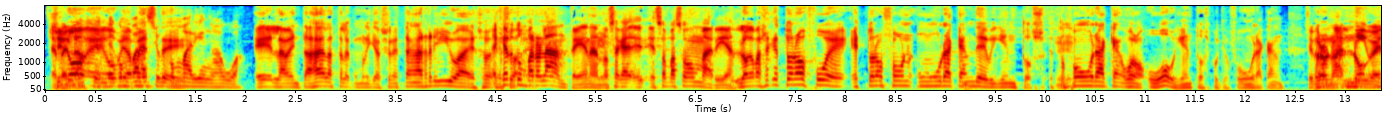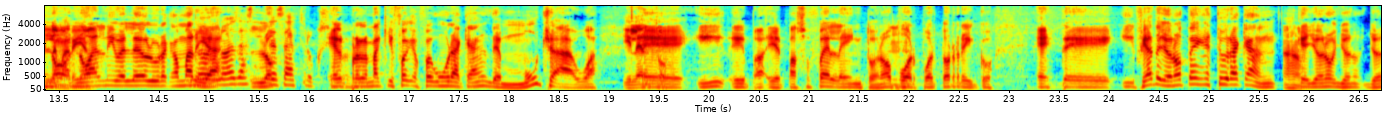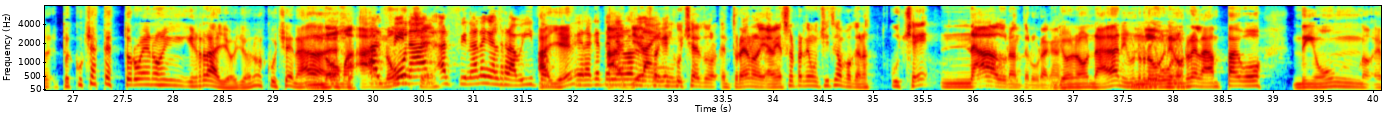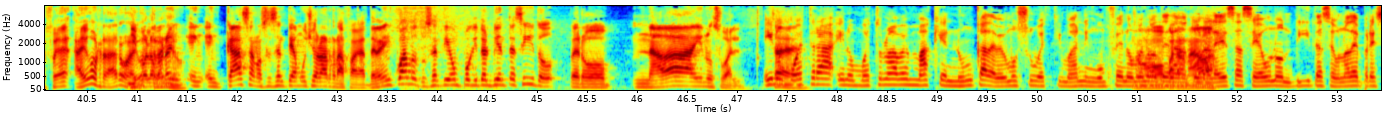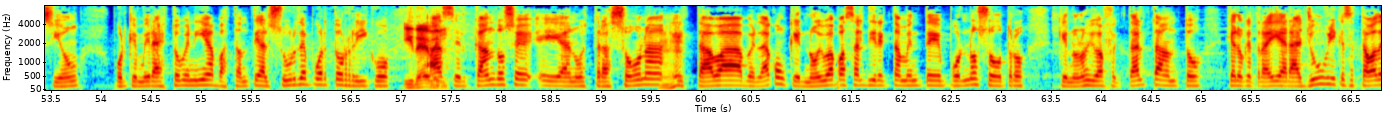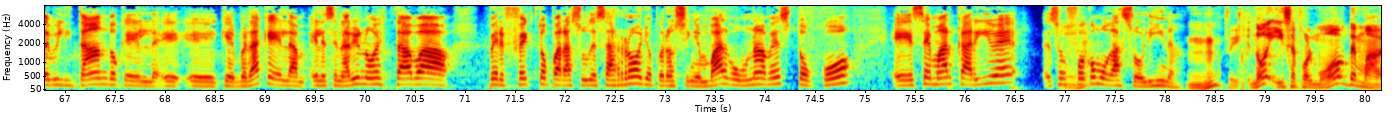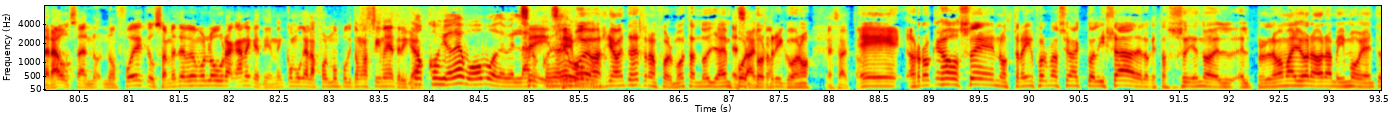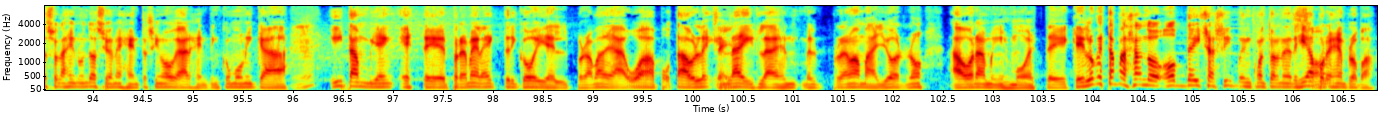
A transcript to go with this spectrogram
Es Sí, verdad. no, Cuestión eh, comparación obviamente, con María en agua. eh, la ventaja de las telecomunicaciones están arriba. Eso, Es que eso- tumbaron la antena, no sé qué, eso pasó en María. Lo que pasa es que esto no fue, esto no fue un, un huracán de vientos. Esto fue un huracán, bueno, hubo vientos porque fue un huracán. pero no al nivel de no- María. no al nivel del huracán María. No, no es de- de esa destrucción. El problema aquí fue que fue un huracán de mucha agua. Y lento. eh, y, y pa- y el paso fue lento, ¿no? Por Puerto Rico. Este, y fíjate, yo noté en este huracán Ajá. que yo no, yo no, yo, tú escuchaste truenos y, y rayos, yo no escuché nada. de No, eso. ma- Al anoche. final, al final en el rabito ¿Ayer? era que tenía los Ayer fue que escuché el, trueno y a mí me sorprendió muchísimo porque no escuché nada durante el huracán. Yo no, nada, ni un, Ni un relámpago, ni un. no, fue algo raro. y algo por lo menos en, casa no se sentía mucho las ráfagas. De vez en cuando tú sentías un poquito el vientecito, pero nada inusual. Y nos muestra y nos muestra una vez más que nunca debemos subestimar ningún fenómeno No, de nada. naturaleza, sea una ondita, sea una depresión, porque mira, esto venía bastante al sur de Puerto Rico, Y débil. acercándose eh, a nuestra zona, estaba, ¿verdad? Con que no iba a pasar directamente por nosotros, que no nos iba a afectar tanto, que lo que traía era lluvia, que se estaba debilitando, que, el, eh, eh, que verdad que la- el escenario no estaba perfecto para su desarrollo, pero sin embargo, una vez tocó ese mar Caribe, eso fue como gasolina. Sí. No, y se formó desmadrado. O sea, no, no fue que usualmente vemos los huracanes que tienen como que la forma un poquito más simétrica. Nos cogió de bobo, de verdad. Sí, nos cogió sí, de porque básicamente se transformó estando ya en Exacto. Puerto Rico, ¿no? Exacto. Eh, Roque José nos trae información actualizada de lo que está sucediendo. El, el problema mayor ahora mismo, obviamente, son las inundaciones, gente sin hogar, gente incomunicada y también este el problema eléctrico y el programa de agua potable Sí. en la isla es el, el problema mayor, ¿no? Ahora mismo, este, ¿qué es lo que está pasando? Updates así en cuanto a la energía, Son- por ejemplo, pa.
